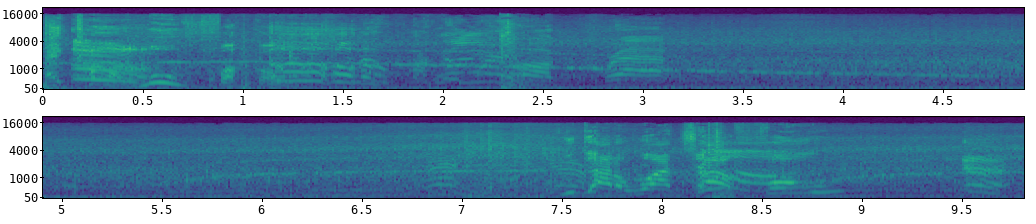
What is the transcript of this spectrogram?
Hey, come on, oh. move, fucko. Oh, crap. You gotta watch out, oh. fool. Jesus.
